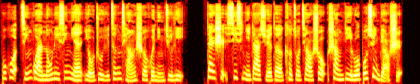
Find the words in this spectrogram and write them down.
不过，尽管农历新年有助于增强社会凝聚力。但是，西悉尼大学的客座教授上帝罗伯逊表示，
